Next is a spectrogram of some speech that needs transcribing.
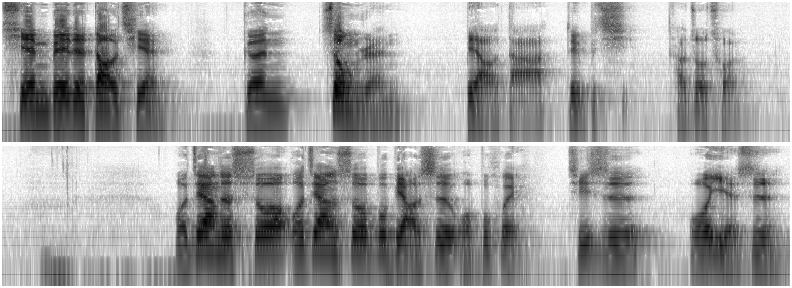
谦卑的道歉，跟众人表达对不起，他做错了。我这样的说，我这样说不表示我不会，其实我也是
